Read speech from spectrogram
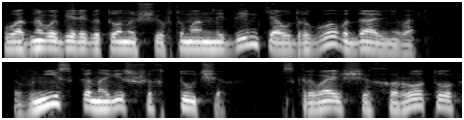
у одного берега тонущую в туманной дымке, а у другого, дальнего, в низко нависших тучах, скрывающих Роту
